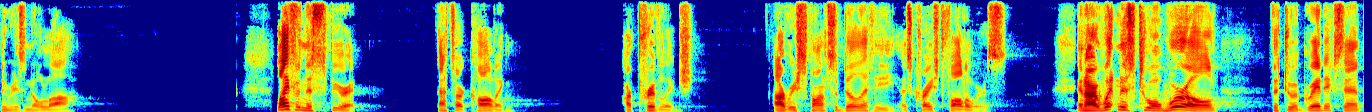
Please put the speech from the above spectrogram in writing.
there is no law. Life in the Spirit, that's our calling, our privilege, our responsibility as Christ followers, and our witness to a world that to a great extent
